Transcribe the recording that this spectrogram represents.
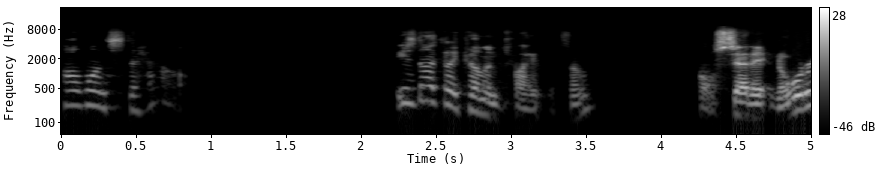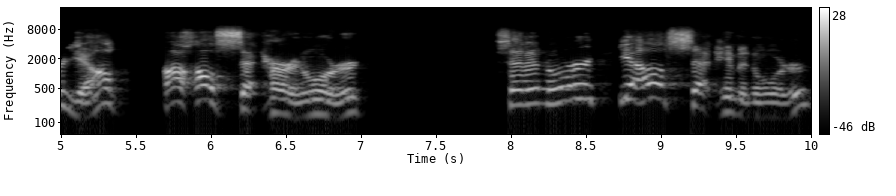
Paul wants to help. He's not going to come and fight with them. I'll set it in order. Yeah, I'll, I'll, I'll set her in order. Set it in order? Yeah, I'll set him in order.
